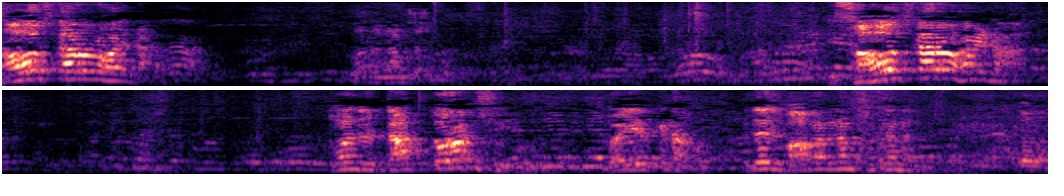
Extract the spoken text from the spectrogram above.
সাহস কারণ হয় না। সাহস কারও হয় না। তোমাদের ডাক করো আমি শুরু লয়ারকে ডাকো? এদের বাবার নাম ঠিকানা দিতে হবে।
